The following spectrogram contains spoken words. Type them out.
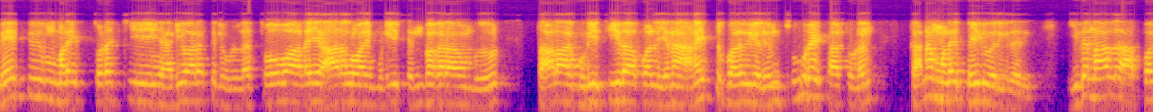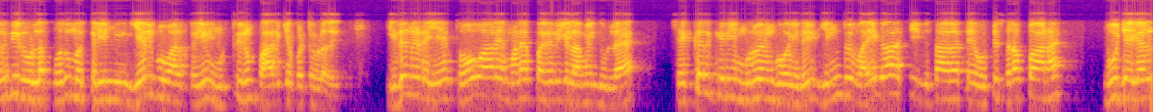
மேற்கு மலை தொடர்ச்சி அடிவாரத்தில் உள்ள தோவாலை ஆரல்வாய்மொழி செண்பகராம்பூர் தாளாகுடி சீதாபால் என அனைத்து பகுதிகளிலும் சூறை காற்றுடன் கனமழை பெய்து வருகிறது. இதனால் அப்பகுதியில் உள்ள பொதுமக்களின் இயல்பு வாழ்க்கையும் முற்றிலும் பாதிக்கப்பட்டுள்ளது. இதனிடையே தோவாலை மலைப்பகுதியில் அமைந்துள்ள செக்கர்கிரி முருகன் கோயிலில் இன்று வைகாசி விசாகத்தை ஒட்டி சிறப்பான பூஜைகள்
